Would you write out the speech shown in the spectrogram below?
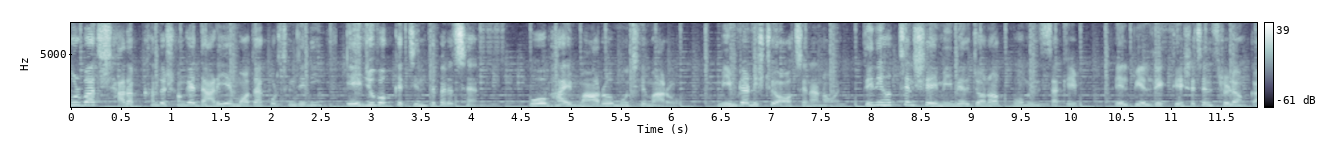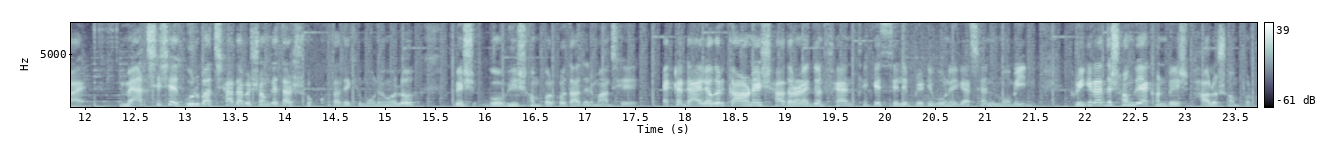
গুরবাজ সাদাব খানদের সঙ্গে দাঁড়িয়ে মজা করছেন যিনি, এই যুবককে চিনতে পেরেছেন? ও ভাই, মারো মুঝে মারো। মিমটা নিশ্চয়ই অচেনা নয়। তিনি হচ্ছেন সেই মিমের জনক মোমিন সাকিব। এলপিএল দেখতে এসেছেন শ্রীলঙ্কায়। ম্যাচ শেষে গুরবাজ সাদাবের সঙ্গে তার সখ্যতা দেখে মনে হলো বেশ গভীর সম্পর্ক তাদের মাঝে। একটা ডায়লগের কারণে সাধারণ একজন ফ্যান থেকে সেলিব্রিটি বনে গেছেন মমিন। ক্রিকেটারদের সঙ্গে এখন বেশ ভালো সম্পর্ক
